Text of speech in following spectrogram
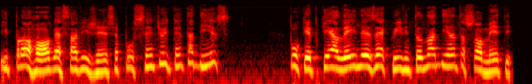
e prorroga essa vigência por 180 dias. Por quê? Porque a lei é inexequível. Então não adianta somente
